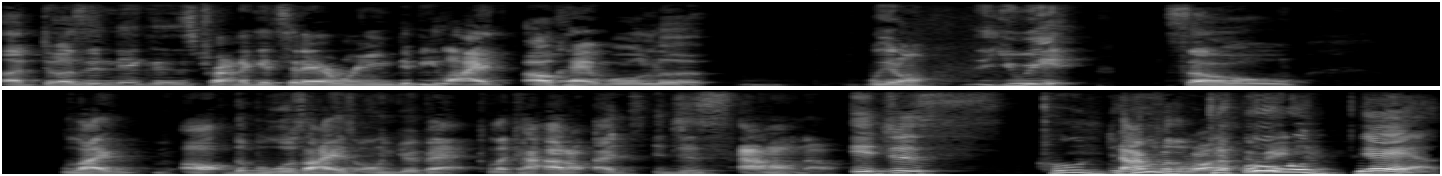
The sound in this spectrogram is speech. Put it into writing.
a dozen niggas trying to get to that ring to be like, okay, well, look, we don't, you it. So, like, all the bullseye is on your back. Like, I, I don't, I it just, I don't know. It just, Who, Not who, for the Raw who would dare?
